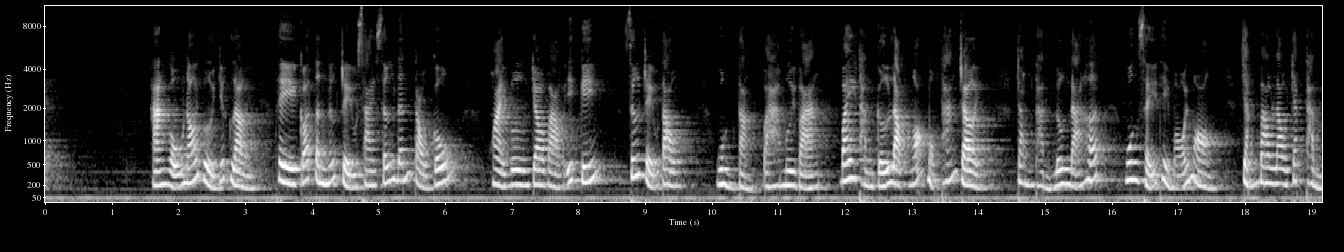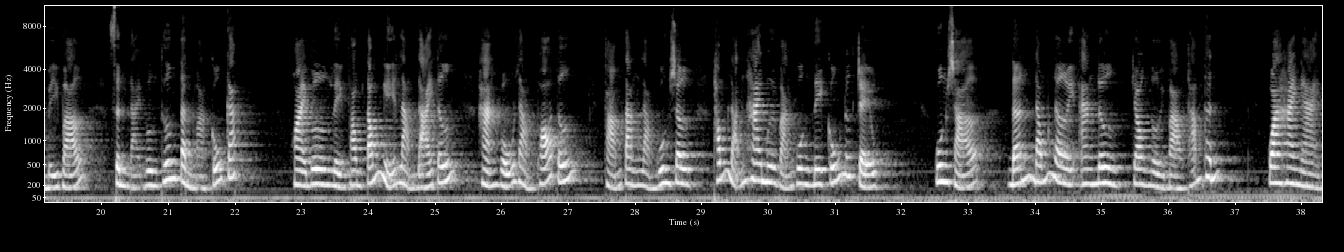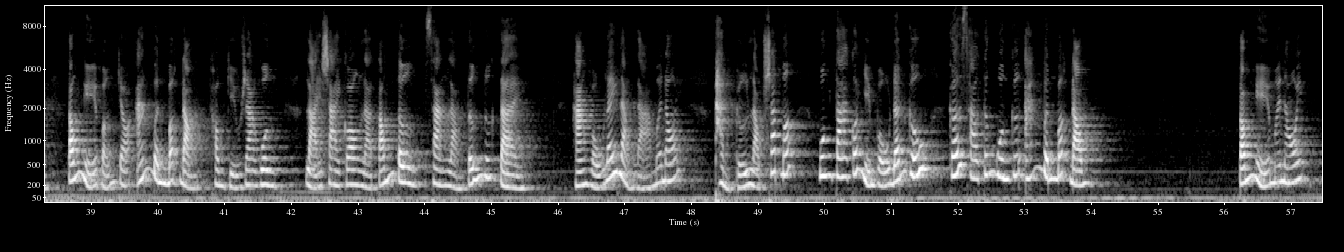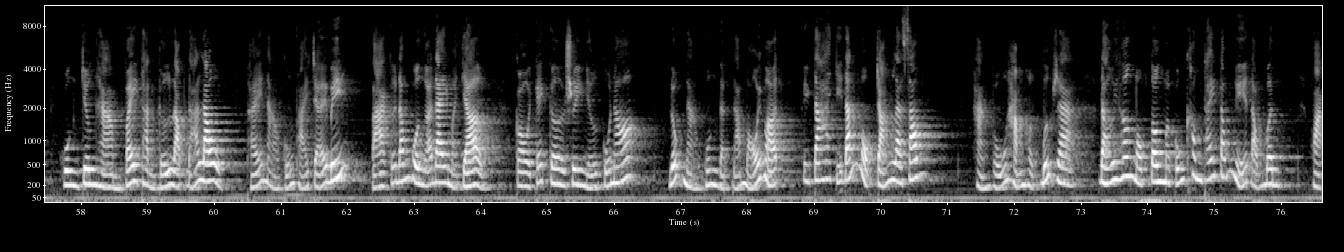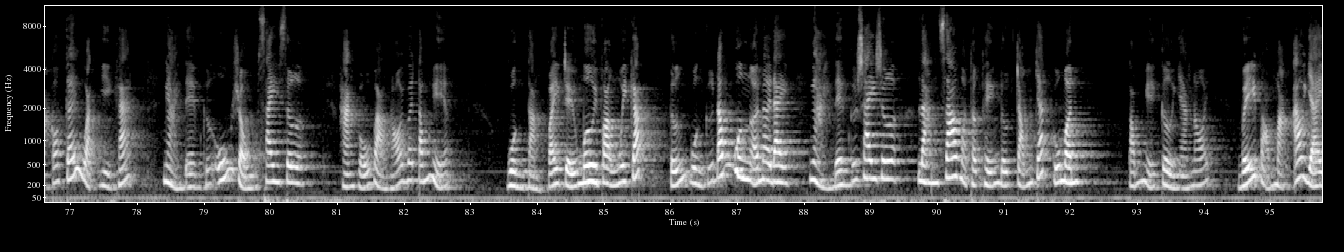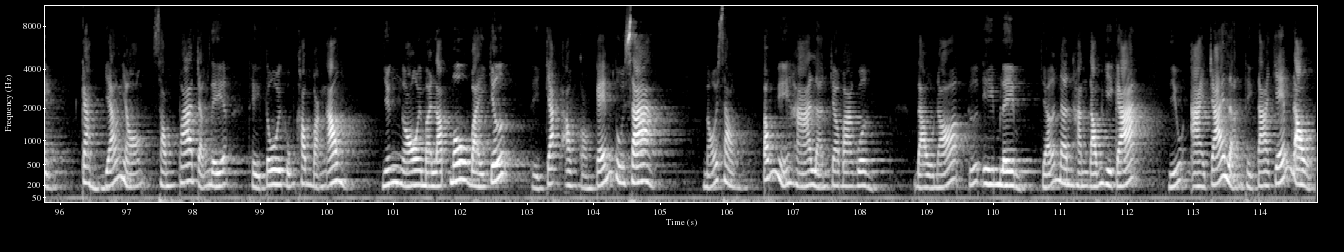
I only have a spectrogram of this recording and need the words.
Hạng vũ nói vừa dứt lời, Thì có tin nước triệu sai sứ đến cầu cứu. Hoài vương cho vào ý kiến, Sứ triệu tàu, Quân tầm ba mươi vạn Vây thành cự lộc ngót một tháng trời. Trong thành lương đã hết, Quân sĩ thì mỏi mòn, Chẳng bao lâu chắc thành bị vỡ. Xin đại vương thương tình mà cứu cấp. Hoài vương liền phong Tống Nghĩa làm đại tướng, Hạng Vũ làm phó tướng, Phạm Tăng làm quân sư, Thống lãnh 20 vạn quân đi cứu nước triệu. Quân sở đến đóng nơi an lương cho người vào thám thính. Qua hai ngày, Tống Nghĩa vẫn cho án binh bất động, Không chịu ra quân, Lại sai con là Tống Tương sang làm tướng nước tề. Hạng Vũ lấy làm lạ mới nói, Thành cự lộc sắp mất, Quân ta có nhiệm vụ đến cứu Cớ sao tướng quân cứ án binh bất động? Tống Nghĩa mới nói, Quân Trương Hàm vây thành cự lộc đã lâu, Thế nào cũng phải trễ biến. Ta cứ đóng quân ở đây mà chờ, Coi cái cơ suy nhược của nó. Lúc nào quân địch đã mỏi mệt, Thì ta chỉ đánh một trận là xong. Hạng Vũ hậm hực bước ra, Đợi hơn một tuần mà cũng không thấy Tống Nghĩa động binh, Hoặc có kế hoạch gì khác. Ngày đêm cứ uống rượu say sưa. Hạng Vũ vào nói với Tống Nghĩa, Quân tần vay triệu, mười phần nguy cấp. Tướng quân cứ đóng quân ở nơi đây, Ngày đêm cứ say sưa, Làm sao mà thực hiện được trọng trách của mình? Tống Nghĩa cười nhạt nói, Ví vọng mặc áo dày, Cầm giáo nhọn Xong pha trận địa, Thì tôi cũng không bằng ông. Nhưng ngồi mà lập mưu bày trước, Thì chắc ông còn kém tôi xa. Nói xong, Tống Nghĩa hạ lệnh cho ba quân. Đầu đó cứ im liềm trở nên hành động gì cả. Nếu ai trái lệnh thì ta chém đầu.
